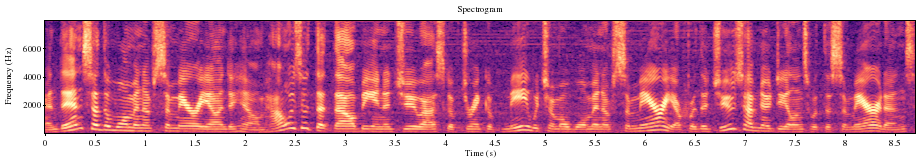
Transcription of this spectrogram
And then said the woman of Samaria unto him, How is it that thou, being a Jew, ask of drink of me, which am a woman of Samaria? For the Jews have no dealings with the Samaritans.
